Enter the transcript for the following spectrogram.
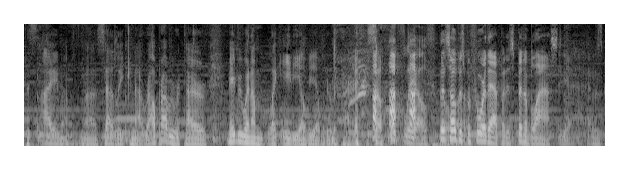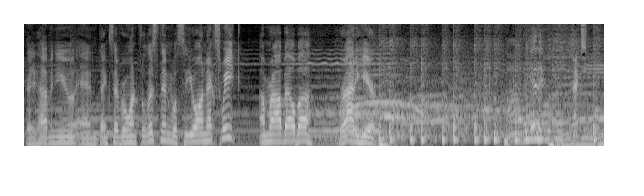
Because I uh, sadly cannot. I'll probably retire. Maybe when I'm like 80, I'll be able to retire. so hopefully, I'll. Let's still, hope it's uh, before that, but it's been a blast. yeah, it was great having you. And thanks everyone for listening. We'll see you all next week. I'm Rob Elba. We're out of here. Get it? Excellent.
